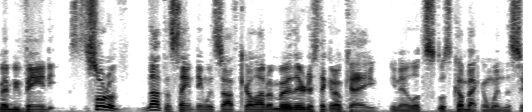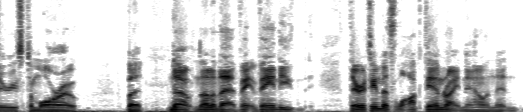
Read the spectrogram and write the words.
maybe Vandy, sort of not the same thing with South Carolina, maybe they're just thinking, okay, you know, let's let's come back and win the series tomorrow. But no, none of that. Vandy, they're a team that's locked in right now, and then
